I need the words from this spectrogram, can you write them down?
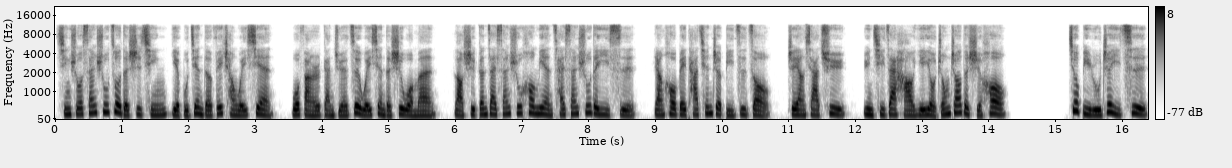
心说三叔做的事情也不见得非常危险，我反而感觉最危险的是我们老是跟在三叔后面猜三叔的意思，然后被他牵着鼻子走。这样下去，运气再好也有中招的时候。就比如这一次，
